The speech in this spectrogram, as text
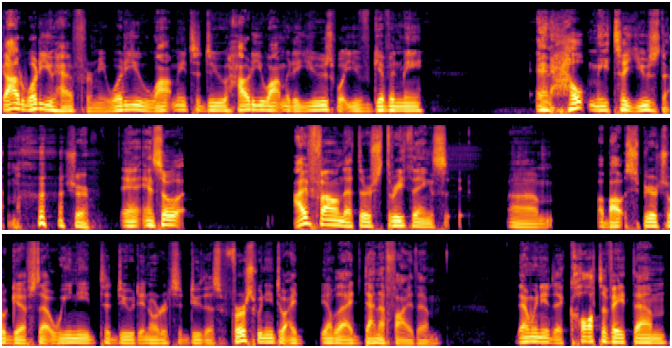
God, what do you have for me? What do you want me to do? How do you want me to use what you've given me? And help me to use them. sure and, and so I've found that there's three things um, about spiritual gifts that we need to do in order to do this. First, we need to be able to identify them. Then we need to cultivate them,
